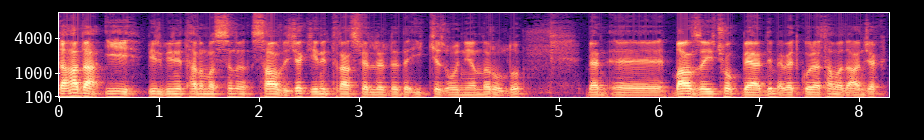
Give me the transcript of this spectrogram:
daha da iyi birbirini tanımasını sağlayacak. Yeni transferlerde de ilk kez oynayanlar oldu. Ben e, Banza'yı çok beğendim. Evet gol atamadı ancak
